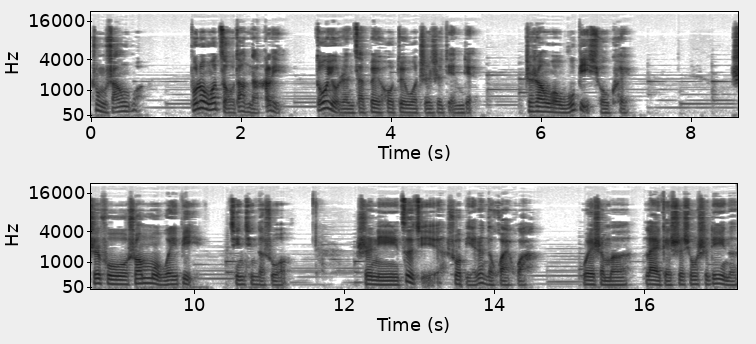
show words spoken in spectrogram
重伤我。不论我走到哪里，都有人在背后对我指指点点，这让我无比羞愧。”师傅双目微闭，轻轻地说：“是你自己说别人的坏话，为什么？”赖给师兄师弟呢？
